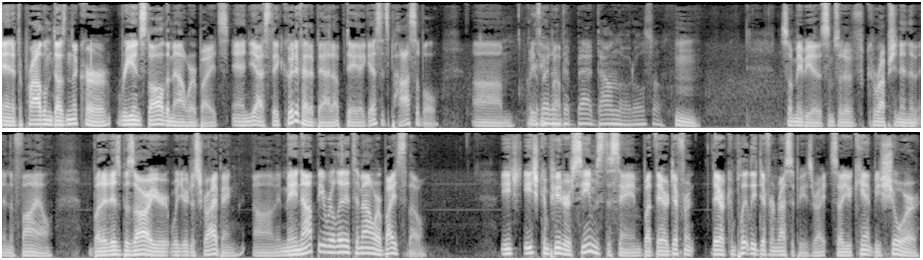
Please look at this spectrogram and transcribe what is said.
And if the problem doesn't occur, reinstall the Malwarebytes. And yes, they could have had a bad update. I guess it's possible. Um, what do you think, Bob? a bad download also. Hmm. So maybe a, some sort of corruption in the in the file, but it is bizarre. You're, what you're describing. Um, it may not be related to Malwarebytes though. Each each computer seems the same, but they're different. They are completely different recipes, right? So you can't be sure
